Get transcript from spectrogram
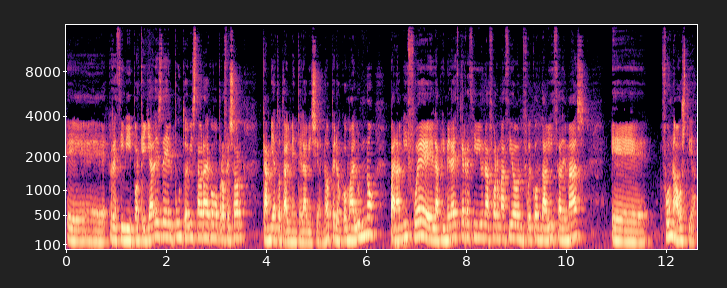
eh, recibí, porque ya desde el punto de vista ahora de como profesor cambia totalmente la visión, ¿no? Pero como alumno, para mí fue, la primera vez que recibí una formación fue con David, además, eh, fue una hostia.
